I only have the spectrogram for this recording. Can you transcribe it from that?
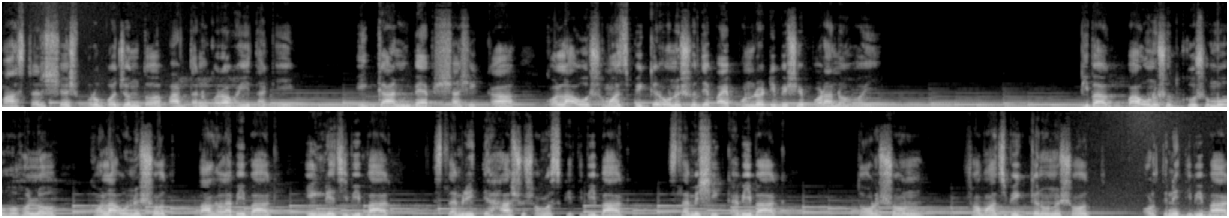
মাস্টার শেষ পর্যন্ত পাঠদান করা হয়ে থাকে। বিজ্ঞান, ব্যবসা, শিক্ষা, কলা ও সমাজবিজ্ঞান অনুষদে প্রায় পনেরোটি বিষয় পড়ানো হয়। বিভাগ বা অনুষদসমূহ হল কলা অনুষদ, বাংলা বিভাগ, ইংরেজি বিভাগ, ইসলামের ইতিহাস ও সংস্কৃতি বিভাগ ইসলামী শিক্ষা বিভাগ, দর্শন, সমাজবিজ্ঞান অনুষদ, অর্থনীতি বিভাগ,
